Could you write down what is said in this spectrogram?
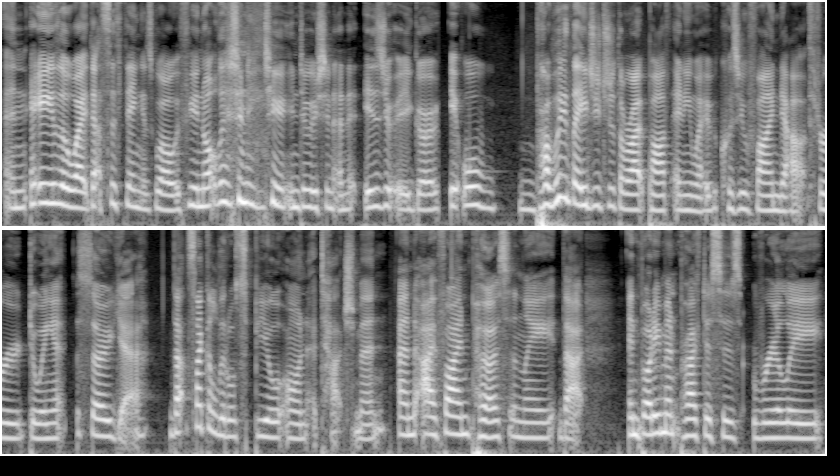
and either way, that's the thing as well. If you're not listening to your intuition and it is your ego, it will probably lead you to the right path anyway because you'll find out through doing it. So, yeah, that's like a little spiel on attachment. And I find personally that embodiment practices really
